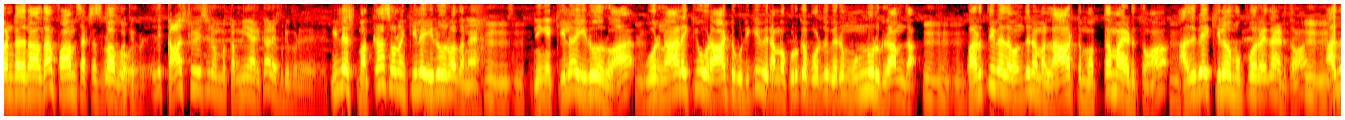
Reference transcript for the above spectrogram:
பண்றதுனால தான் ஃபார்ம் சக்சஸ்ஃபுல்லா ஓகே போகும் இது காஸ்ட் வைஸ் ரொம்ப கம்மியா இருக்கா அது எப்படி படுது இல்ல மக்காசோளம் கிலோ இருபது ரூபா தானே? நீங்க கிலோ இருபது ரூபா ஒரு நாளைக்கு ஒரு ஆட்டுக்குட்டிக்கு நம்ம கொடுக்க போறது வெறும் முந்நூறு கிராம் தான். பருத்தி விதை வந்து நம்ம லாட் மொத்தமா எடுத்தோம். அதுவே கிலோ முப்பது ரூபாய் தான் எடுத்தோம். அது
